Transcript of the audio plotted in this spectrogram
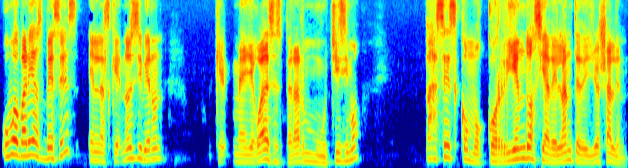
Hubo varias veces en las que, no sé si vieron, que me llegó a desesperar muchísimo, pases como corriendo hacia adelante de Josh Allen.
